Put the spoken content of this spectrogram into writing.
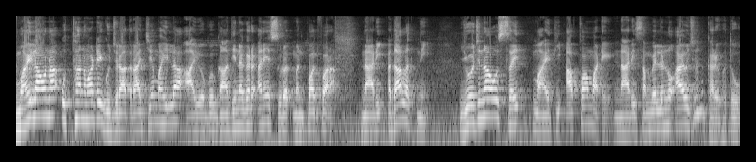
મહિલાઓના ઉત્થાન માટે ગુજરાત રાજ્ય મહિલા આયોગ ગાંધીનગર અને સુરત મનપા દ્વારા નારી અદાલતની યોજનાઓ સહિત માહિતી આપવા માટે નારી સંમેલનનું આયોજન કર્યું હતું.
